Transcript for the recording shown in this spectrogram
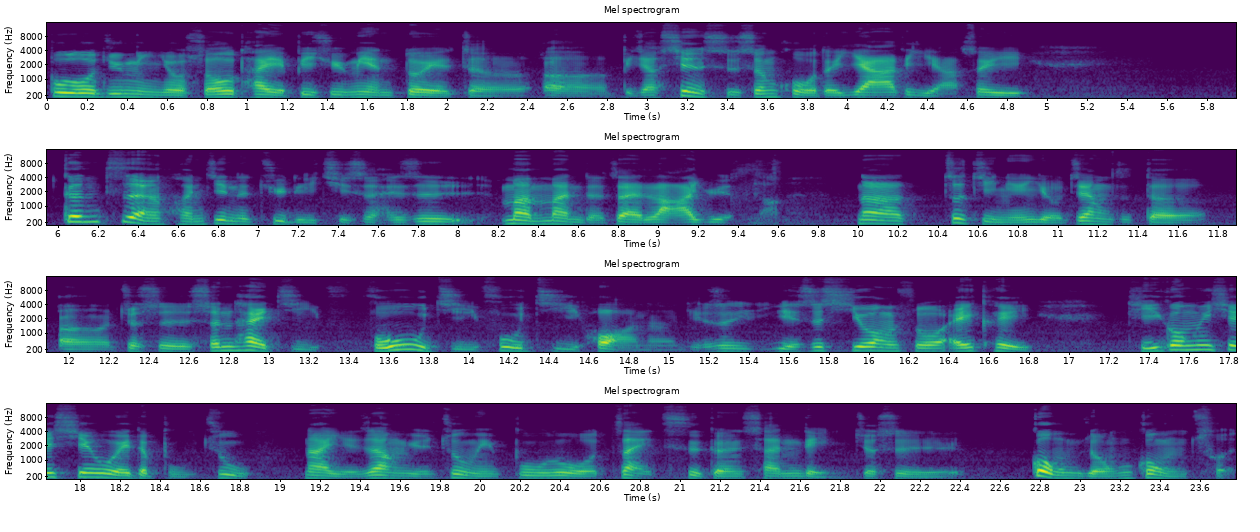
部落居民有时候他也必须面对着呃比较现实生活的压力啊，所以跟自然环境的距离其实还是慢慢的在拉远了。那这几年有这样子的呃，就是生态给服务给付计划呢，也是也是希望说，哎，可以提供一些些微的补助，那也让原住民部落再次跟山林就是共荣共存。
